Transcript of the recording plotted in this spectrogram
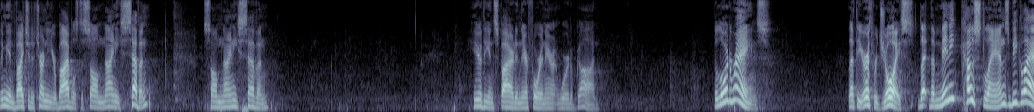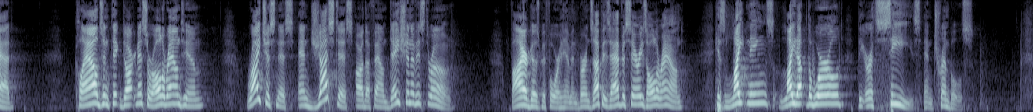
Let me invite you to turn in your Bibles to Psalm 97. Psalm 97. Hear the inspired and therefore inerrant word of God. The Lord reigns. Let the earth rejoice. Let the many coastlands be glad. Clouds and thick darkness are all around him. Righteousness and justice are the foundation of his throne. Fire goes before him and burns up his adversaries all around. His lightnings light up the world. The earth sees and trembles.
